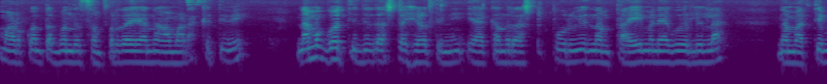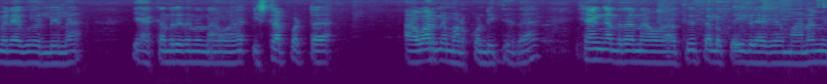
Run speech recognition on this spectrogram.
ಮಾಡ್ಕೊತ ಬಂದ ಸಂಪ್ರದಾಯ ನಾವು ಮಾಡಾಕತ್ತೀವಿ. ನಮಗೆ ಗೊತ್ತಿದ್ದಿದ್ದು ಅಷ್ಟೇ ಹೇಳ್ತೀನಿ ಯಾಕಂದ್ರೆ ಅಷ್ಟು ಪೂರ್ವಿ ನಮ್ಮ ತಾಯಿ ಮನೆಯಾಗೂ ಇರಲಿಲ್ಲ ನಮ್ಮ ಅತ್ತೆ ಮನೆಯಾಗೂ ಇರಲಿಲ್ಲ. ಯಾಕಂದ್ರೆ ಇದನ್ನು ನಾವು ಇಷ್ಟಪಟ್ಟ ಆವರಣೆ ಮಾಡ್ಕೊಂಡಿದ್ದೆದ. ಹೆಂಗಂದ್ರೆ ನಾವು ಅತ್ರಿ ತಾಲೂಕು ಕೈಗಳಾಗ ಮಾನಮಿ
